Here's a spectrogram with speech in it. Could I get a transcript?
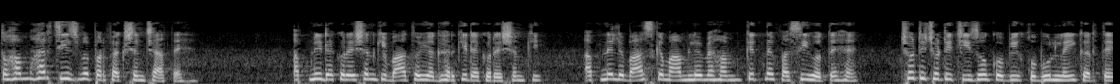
تو ہم ہر چیز میں پرفیکشن چاہتے ہیں۔ اپنی ڈیکوریشن کی بات ہو یا گھر کی ڈیکوریشن کی، اپنے لباس کے معاملے میں ہم کتنے فسی ہوتے ہیں، چھوٹی چھوٹی چیزوں کو بھی قبول نہیں کرتے،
